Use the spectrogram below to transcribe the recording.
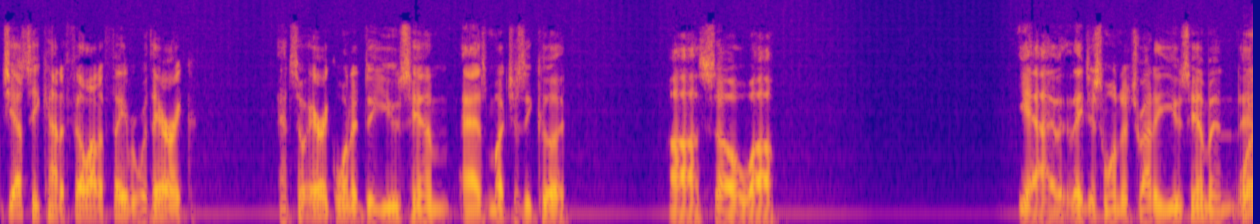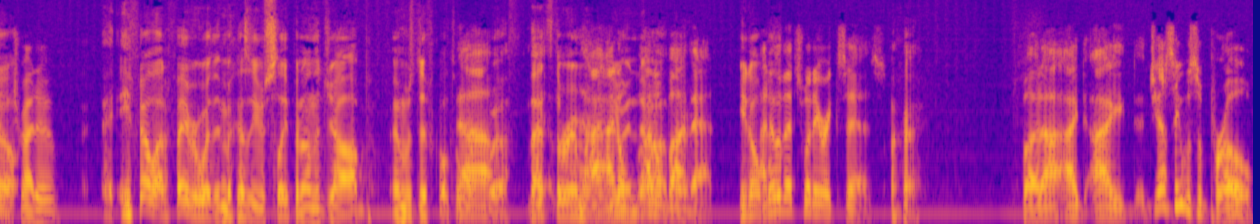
Jesse kind of fell out of favor with Eric, and so Eric wanted to use him as much as he could. Uh, so uh, yeah, they just wanted to try to use him and, Well, and try to. He fell out of favor with him because he was sleeping on the job and was difficult to work Uh, with. That's the rumor. I, I don't. I don't buy there. that. You don't. I know that's what Eric says, Okay. but I, I, I Jesse was a pro.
